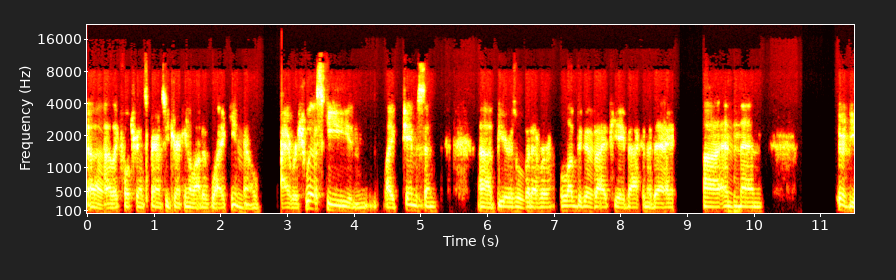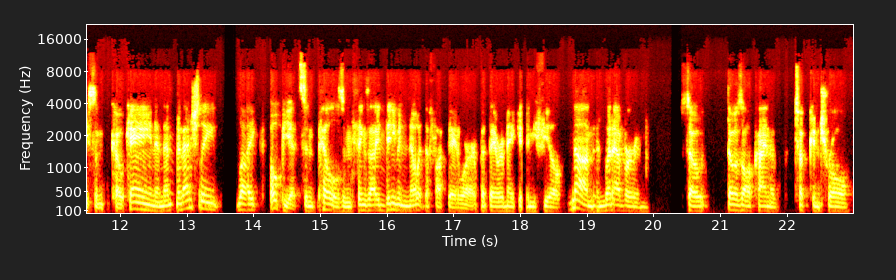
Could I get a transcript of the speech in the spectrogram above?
uh, like full transparency, drinking a lot of like you know Irish whiskey and like Jameson uh, beers or whatever. Loved a good IPA back in the day, uh, and then there would be some cocaine, and then eventually like opiates and pills and things I didn't even know what the fuck they were, but they were making me feel numb and whatever. And so those all kind of took control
